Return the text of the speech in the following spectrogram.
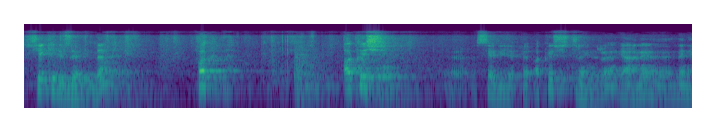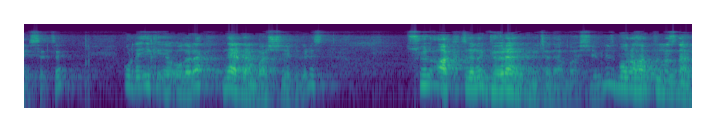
şekil üzerinde bak akış e, seviye e, akış traineri yani e, deney seti. Burada ilk olarak nereden başlayabiliriz? Suyun aktığını gören üniteden başlayabiliriz. Boru hattımızdan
